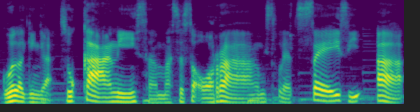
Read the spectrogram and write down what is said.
Gue lagi nggak suka nih sama seseorang, mis let's say si A.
